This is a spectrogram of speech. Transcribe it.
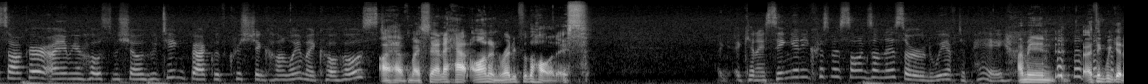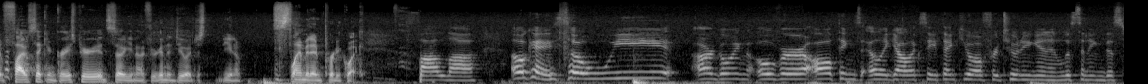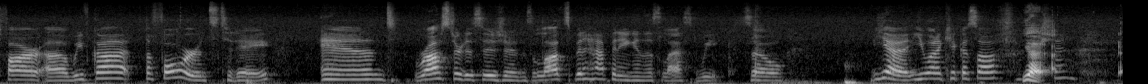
Soccer. I am your host, Michelle Hooting, back with Christian Conway, my co host. I have my Santa hat on and ready for the holidays. Can I sing any Christmas songs on this, or do we have to pay? I mean, I think we get a five second grace period, so, you know, if you're going to do it, just, you know, slam it in pretty quick. Fala. Okay, so we are going over all things LA Galaxy. Thank you all for tuning in and listening this far. Uh, we've got the forwards today and roster decisions. A lot's been happening in this last week. So, yeah, you want to kick us off? Yeah. Christian?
